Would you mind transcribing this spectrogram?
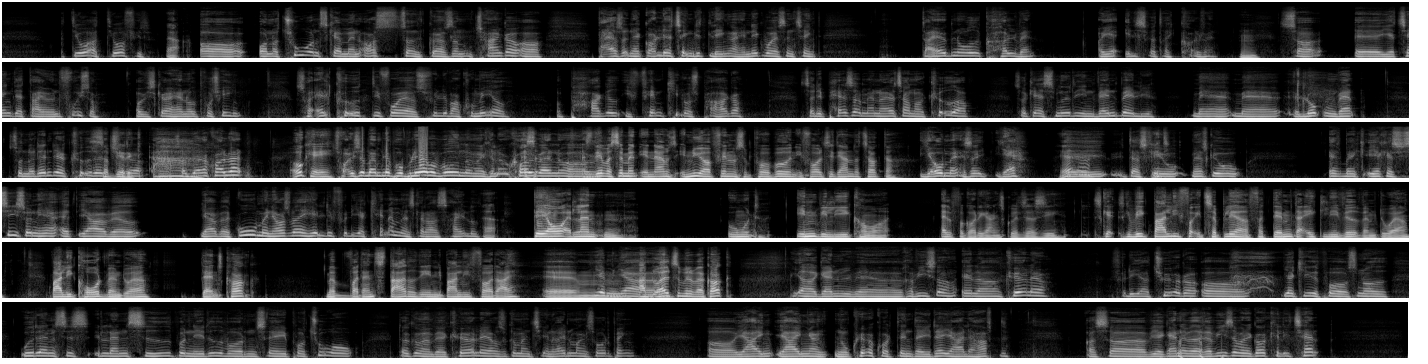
det, var, det var fedt. Ja. Og under turen skal man også sådan gøre sådan nogle tanker, og der er sådan, jeg godt lide at tænke lidt længere hen, ikke? hvor jeg sådan tænkte, der er jo ikke noget koldt vand, og jeg elsker at drikke koldt vand. Mm. Så øh, jeg tænkte, at der er jo en fryser, og vi skal have noget protein. Så alt kødet, det får jeg selvfølgelig vakuumeret og pakket i 5 kilos pakker. Så det passer med, når jeg tager noget kød op, så kan jeg smide det i en vandbælge med, med øh, lunken vand. Så når den der kød, den Så bliver det- tør, Ah. så bliver der koldt vand. Okay. Jeg tror I så, man bliver populær på båden, når man kan lave koldt Altså- vand. Og... Altså, det var simpelthen en, nærmest en ny opfindelse på båden i forhold til de andre togter. Jo, men altså, ja. Ja, Øh, der skal Fedt. jo, man skal jo... Altså, man, jeg kan sige sådan her, at jeg har været, jeg har været god, men jeg har også været heldig, fordi jeg kender mennesker, der har sejlet. Ja. Det er over Atlanten, Umut, inden vi lige kommer alt for godt i gang, skulle jeg til at sige. Skal, skal vi ikke bare lige få etableret for dem, der ikke lige ved, hvem du er? Bare lige kort, hvem du er. Dansk kok. Men hvordan startede det egentlig bare lige for dig? Øhm, Jamen, jeg- Har du altid ville være kok? Jeg har gerne vil være revisor eller kørelærer, fordi jeg er tyrker, og jeg kiggede på sådan noget uddannelses et eller andet side på nettet, hvor den sagde, på to år, der kunne man være kørelærer, og så kunne man tjene rigtig mange sorte penge. Og jeg har, ikke, jeg har ikke engang nogen kørekort den dag i dag, jeg har aldrig haft det. Og så vil jeg gerne have været revisor, hvor jeg godt kan lide tal.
